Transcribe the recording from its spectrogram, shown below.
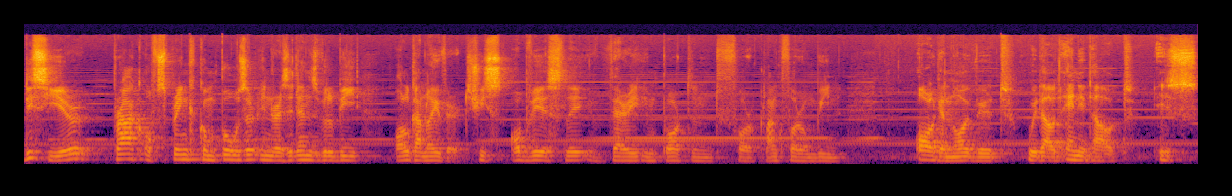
This year, Prague Offspring composer in residence will be Olga Neuwirth. She's obviously very important for Klangforum Wien. Olga Neuwirth, without any doubt, is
